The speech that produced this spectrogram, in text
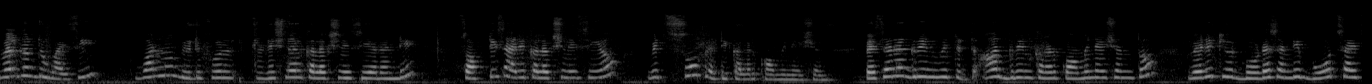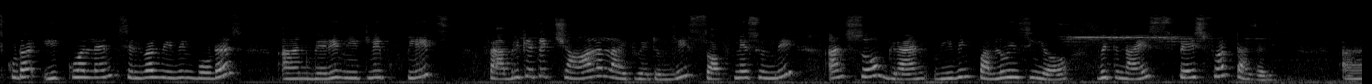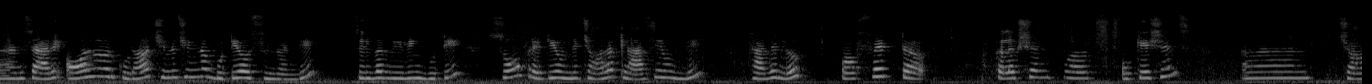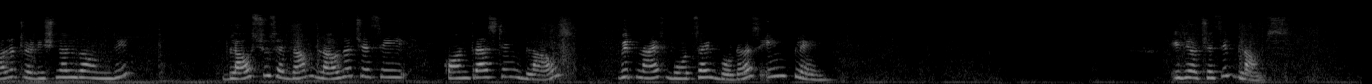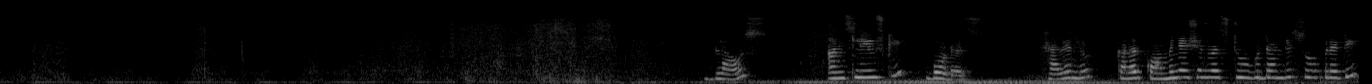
welcome to YC one more beautiful traditional collection is year అండి softy sari collection is year with so pretty colour combination పెసరా green with dark green colour కాంబినేషన్తో very cute borders అండి both sides కూడా equal and silver weaving borders and very neatly pleats fabric అయితే చాలా light weight ఉంది softness ఉంది and so grand weaving pallu is here with nice space for tassels and sari all over కూడా చిన్న చిన్న బుటీ వస్తుందండి silver weaving buti so pretty ఉంది చాలా క్లాసీ ఉంది have a look perfect collection for occasions and చాలా ట్రెడిషనల్గా ఉంది బ్లౌజ్ చూసేద్దాం బ్లౌజ్ వచ్చేసి contrasting blouse with nice both side borders in plain ఇది వచ్చేసి blouse blouse and స్లీవ్స్కి borders have a look colour combination was too good అండి so pretty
